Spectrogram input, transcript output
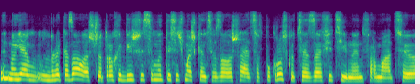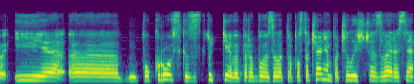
Ну я вже казала, що трохи більше 7 тисяч мешканців залишається в Покровську. Це за офіційною інформацією. І е, Покровськ суттєві перебої з електропостачанням почали ще з вересня,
